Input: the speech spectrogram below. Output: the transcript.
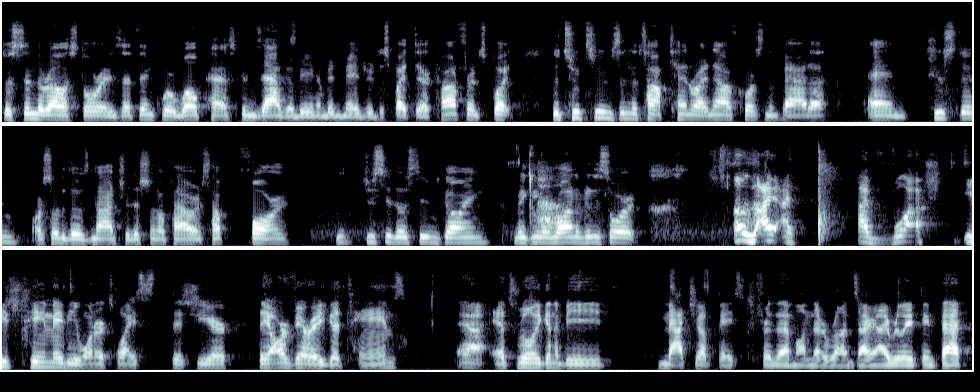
the Cinderella stories. I think we're well past Gonzaga being a mid major despite their conference. But the two teams in the top 10 right now, of course, Nevada and Houston are sort of those non traditional powers. How far do you see those teams going, making a run of any sort? Oh, I, I, I've watched each team maybe one or twice this year. They are very good teams. Uh, it's really going to be matchup based for them on their runs. I, I really think that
